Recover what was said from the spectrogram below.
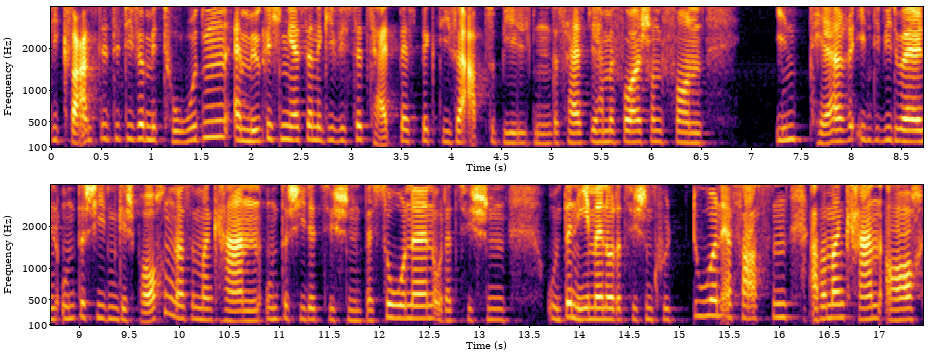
Die quantitative Methoden ermöglichen es, eine gewisse Zeitperspektive abzubilden. Das heißt, wir haben ja vorher schon von interindividuellen Unterschieden gesprochen. Also man kann Unterschiede zwischen Personen oder zwischen Unternehmen oder zwischen Kulturen erfassen, aber man kann auch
